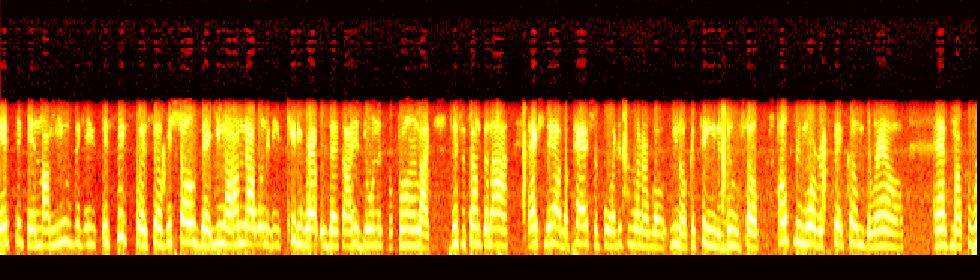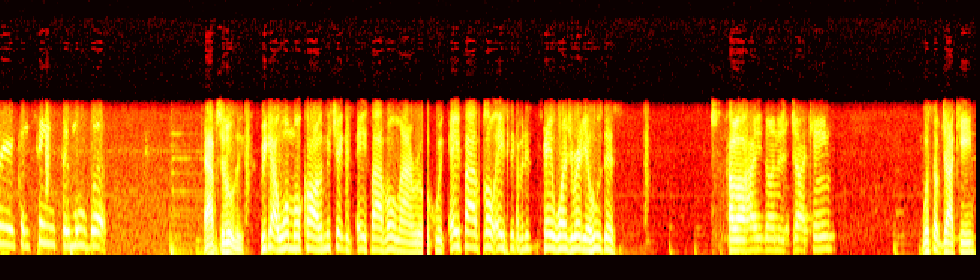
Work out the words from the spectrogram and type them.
ethic and my music it, it speaks for itself. It shows that you know I'm not one of these kitty rappers that's out here doing this for fun. Like this is something I actually have a passion for. This is what I'm going to you know continue to do. So hopefully more respect comes around as my career continues to move up. Absolutely. We got one more call. Let me check this 850 line real quick. 850 This is K100 Radio. Who's this? Hello, how you doing? This is King. What's up, Joaquin?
